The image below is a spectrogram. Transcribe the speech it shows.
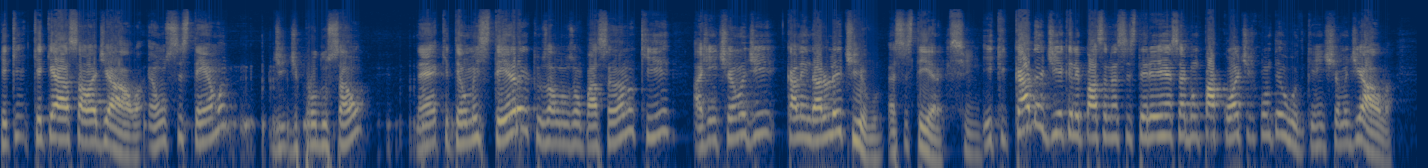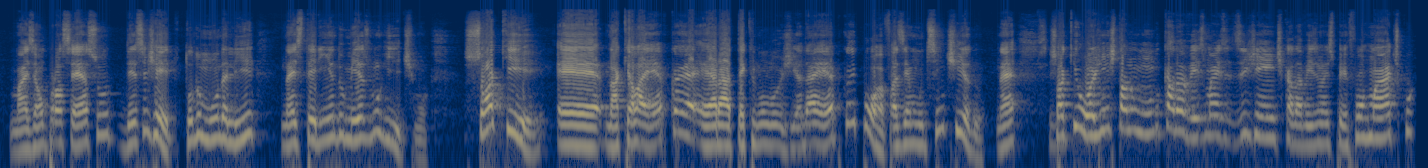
que, que, que, é a sala de aula? É um sistema de, de produção né, que tem uma esteira que os alunos vão passando que a gente chama de calendário letivo, essa esteira. Sim. E que cada dia que ele passa nessa esteira ele recebe um pacote de conteúdo, que a gente chama de aula. Mas é um processo desse jeito, todo mundo ali na esteirinha do mesmo ritmo. Só que é, naquela época era a tecnologia da época e, porra, fazia muito sentido, né? Sim. Só que hoje a gente está num mundo cada vez mais exigente, cada vez mais performático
